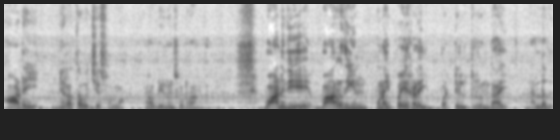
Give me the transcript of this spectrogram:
ஆடை நிறத்தை வச்சே சொல்லலாம் அப்படின்னு சொல்கிறாங்க வானதி பாரதியின் புனைப்பெயர்களை பட்டியலிட்டிருந்தாய் நல்லது.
